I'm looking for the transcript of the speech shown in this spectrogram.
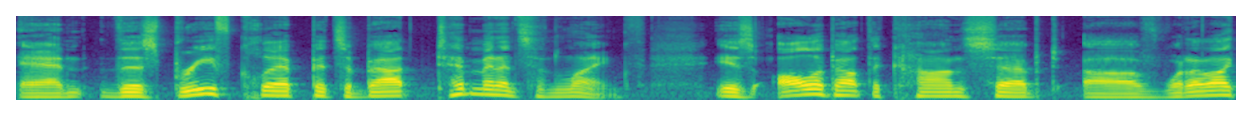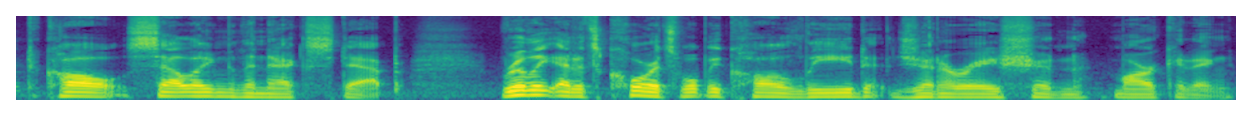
And this brief clip, it's about 10 minutes in length, is all about the concept of what I like to call selling the next step really at its core, it's what we call lead generation marketing.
